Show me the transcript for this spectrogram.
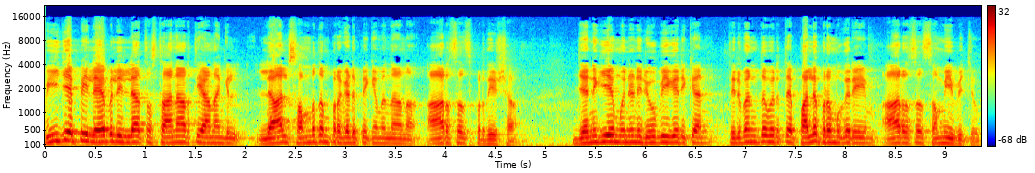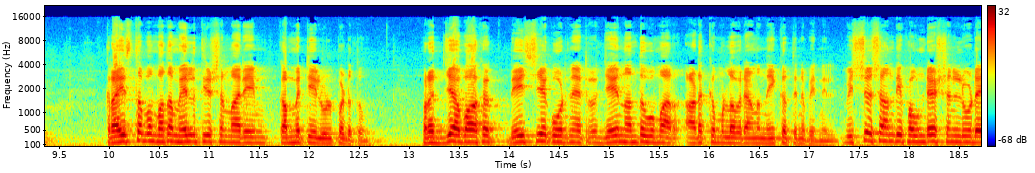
ബി ജെ പി ലേബലില്ലാത്ത സ്ഥാനാർത്ഥിയാണെങ്കിൽ ലാൽ സമ്മതം പ്രകടിപ്പിക്കുമെന്നാണ് ആർ എസ് എസ് പ്രതീക്ഷ. ജനകീയ മുന്നണി രൂപീകരിക്കാൻ തിരുവനന്തപുരത്തെ പല പ്രമുഖരെയും ആർ എസ് എസ് സമീപിച്ചു. ക്രൈസ്തവ മത മേലധ്യക്ഷന്മാരെയും കമ്മിറ്റിയിൽ ഉൾപ്പെടുത്തും. പ്രജ്ഞാവാഹക് ദേശീയ കോർഡിനേറ്റർ ജെ നന്ദകുമാർ അടക്കമുള്ളവരാണ് നീക്കത്തിന് പിന്നിൽ. വിശ്വശാന്തി ഫൗണ്ടേഷനിലൂടെ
